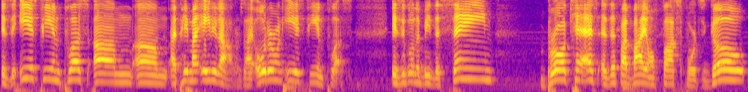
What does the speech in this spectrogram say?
is the ESPN Plus. Um, um, I pay my eighty dollars. I order on ESPN Plus. Is it going to be the same broadcast as if I buy on Fox Sports Go?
